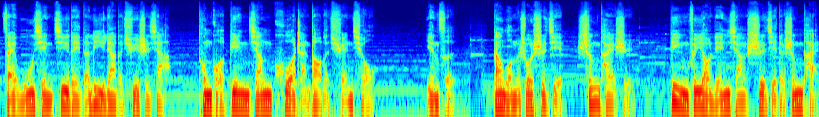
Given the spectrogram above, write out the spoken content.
在无限积累的力量的驱使下，通过边疆扩展到了全球。因此，当我们说世界生态时，并非要联想世界的生态，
